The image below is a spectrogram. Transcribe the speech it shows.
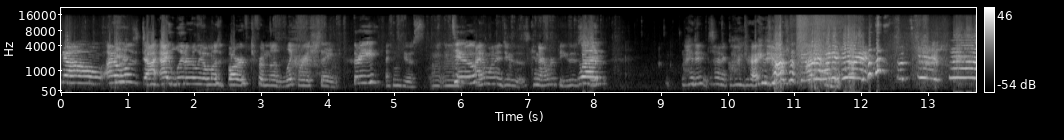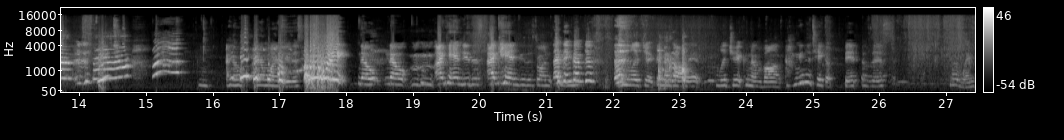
no, I almost died. I literally almost barfed from the licorice thing. Three, I think it was mm-mm. Two. I don't want to do this. Can I refuse? one. I didn't sign a contract. Let's do it. I want to do it. Let's do it. Is this peach? I don't. I don't want to do this. Wait, No, no. I can't do this. I can't do this one. I think I'm just. I'm legit gonna vomit. Legit gonna vomit. I'm gonna take a bit of this. I'm a wimp.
